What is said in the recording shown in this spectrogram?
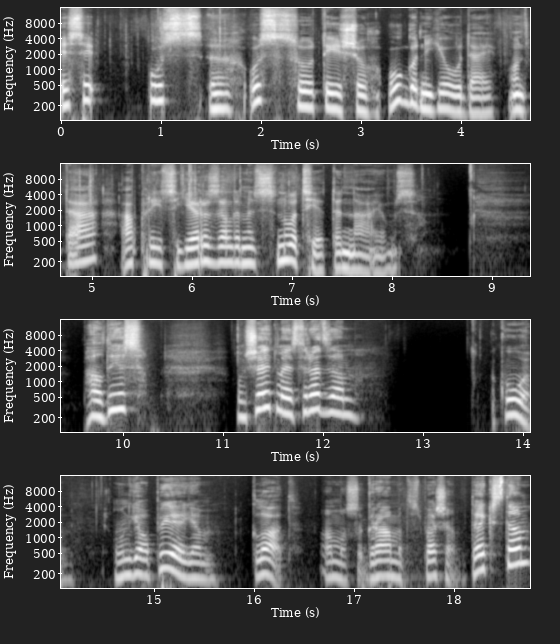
es uz, uh, uzsūtīšu uguni jūdai, un tā aprīts Jeruzalemes nocietinājums. Paldies! Un šeit mēs redzam, ko, un jau pieejam klāt Amosa grāmatas pašam tekstam,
